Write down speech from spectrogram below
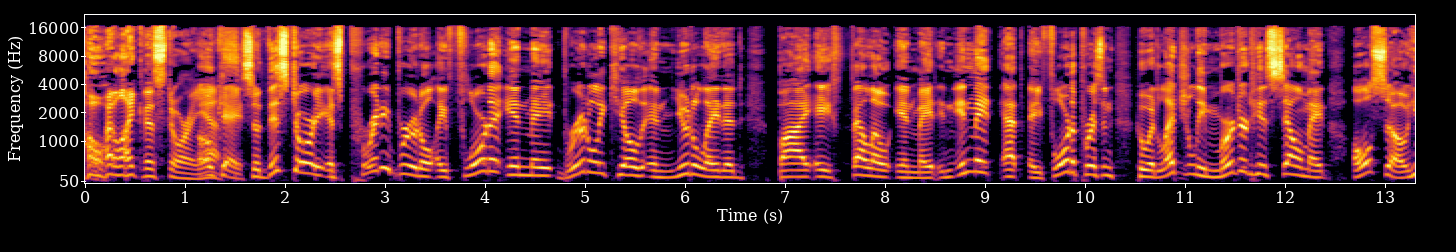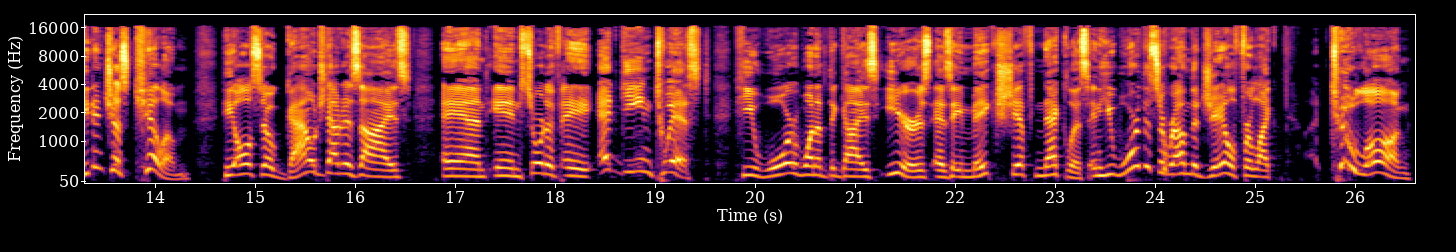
Oh, I like this story. yes. Okay, so this story is pretty brutal. A Florida inmate brutally killed and mutilated by a fellow inmate. An inmate at a Florida prison who allegedly murdered his cellmate. Also, he didn't just kill him, he also gouged out his eyes and in sort of a Ed Gein twist, he wore one of the guy's ears as a makeshift necklace and he wore this around the jail for like too long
